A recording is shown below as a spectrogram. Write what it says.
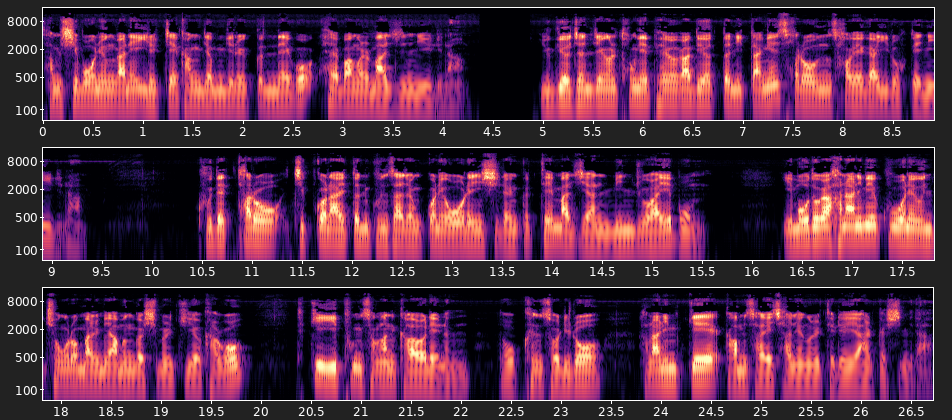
35년간의 일제 강점기를 끝내고 해방을 맞은 일이나 6.25 전쟁을 통해 폐허가 되었던 이 땅에 새로운 사회가 이룩된 일이나 쿠데타로 집권하였던 군사정권의 오랜 시련 끝에 맞이한 민주화의 봄, 이 모두가 하나님의 구원의 은총으로 말미암은 것임을 기억하고 특히 이 풍성한 가을에는 더욱 큰 소리로 하나님께 감사의 찬양을 드려야 할 것입니다.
